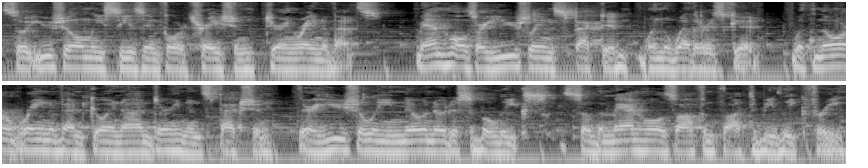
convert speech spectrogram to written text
so it usually only sees infiltration during rain events. Manholes are usually inspected when the weather is good. With no rain event going on during inspection, there are usually no noticeable leaks, so the manhole is often thought to be leak free,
